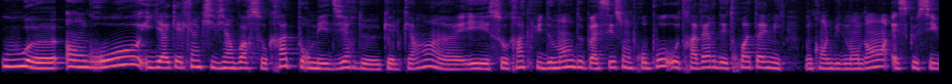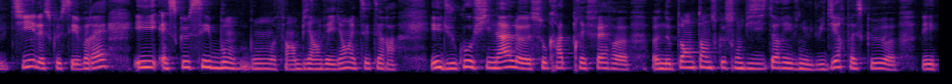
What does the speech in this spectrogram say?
où euh, en gros il y a quelqu'un qui vient voir Socrate pour médire de quelqu'un euh, et Socrate lui demande de passer son propos au travers des trois tamis. Donc en lui demandant est-ce que c'est utile est-ce que c'est vrai et est-ce que c'est bon bon enfin bienveillant etc et du coup au final euh, Socrate préfère ne pas entendre ce que son visiteur est venu lui dire parce que les,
